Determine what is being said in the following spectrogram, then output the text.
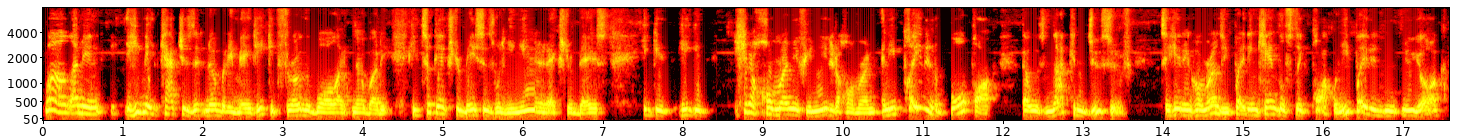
Well, I mean, he made catches that nobody made. He could throw the ball like nobody. He took extra bases when he needed an extra base. He could he could hit a home run if you needed a home run, and he played in a ballpark that was not conducive to hitting home runs. He played in Candlestick Park. When he played in New York,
